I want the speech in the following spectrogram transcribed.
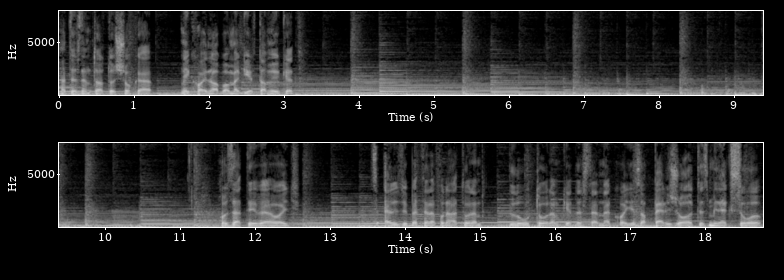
Hát ez nem tartott soká, még hajnalban megírtam őket. Hozzátéve, hogy az előző betelefonáltól nem, lótól nem kérdeztem meg, hogy ez a Perzsolt, ez minek szól.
